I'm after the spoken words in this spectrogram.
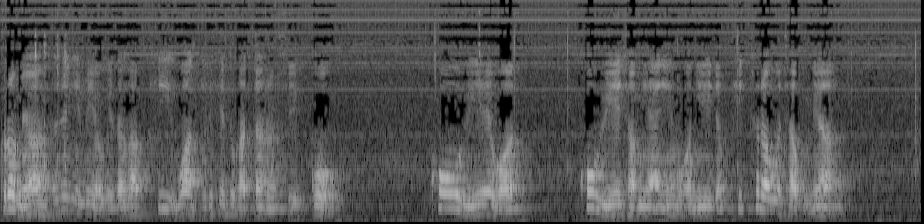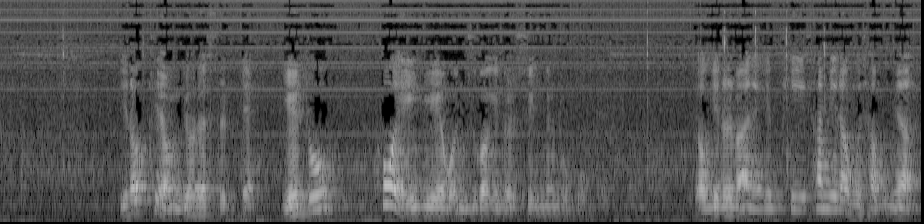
그러면 선생님이 여기다가 P1 이렇게도 갖다 놓을 수 있고 코 위에 원, 코 위의 점이 아닌 원위의 점 P2라고 잡으면 이렇게 연결했을 때 얘도 코 AB의 원주각이 될 수 있는 거고 여기를 만약에 P3이라고 잡으면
